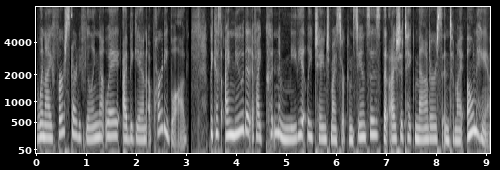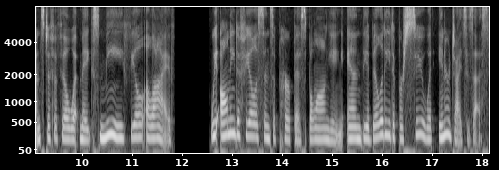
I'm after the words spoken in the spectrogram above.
when I first started feeling that way, I began a party blog because I knew that if I couldn't immediately change my circumstances, that I should take matters into my own hands to fulfill what makes me feel alive. We all need to feel a sense of purpose, belonging, and the ability to pursue what energizes us.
